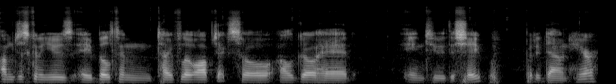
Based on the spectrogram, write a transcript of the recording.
I'm just going to use a built-in Tyflow object. So I'll go ahead into the shape put it down here.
